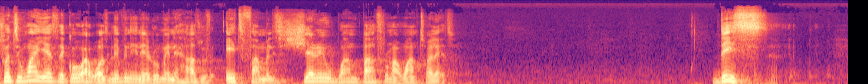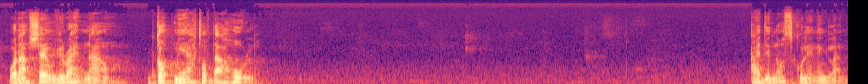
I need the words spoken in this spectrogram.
21 years ago, I was living in a room in a house with eight families, sharing one bathroom and one toilet. This, what I'm sharing with you right now, got me out of that hole. I did not school in England,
